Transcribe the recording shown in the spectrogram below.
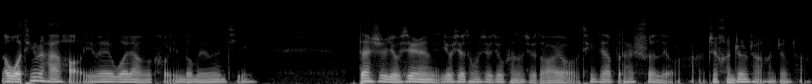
那我听着还好，因为我两个口音都没问题。但是有些人、有些同学就可能觉得，哎呦，听起来不太顺溜啊，这很正常，很正常。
